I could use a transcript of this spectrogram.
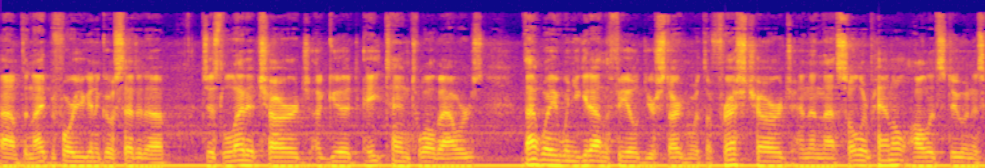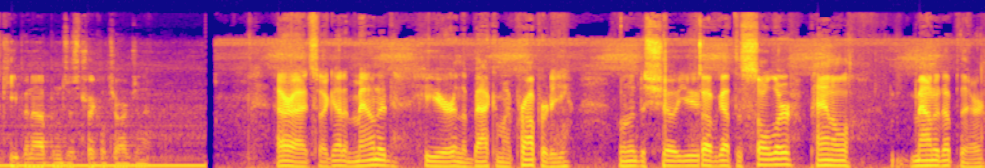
um, the night before you're gonna go set it up. Just let it charge a good 8, 10, 12 hours that way, when you get out in the field, you're starting with a fresh charge, and then that solar panel, all it's doing is keeping up and just trickle charging it. All right, so I got it mounted here in the back of my property. Wanted to show you. So I've got the solar panel mounted up there,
